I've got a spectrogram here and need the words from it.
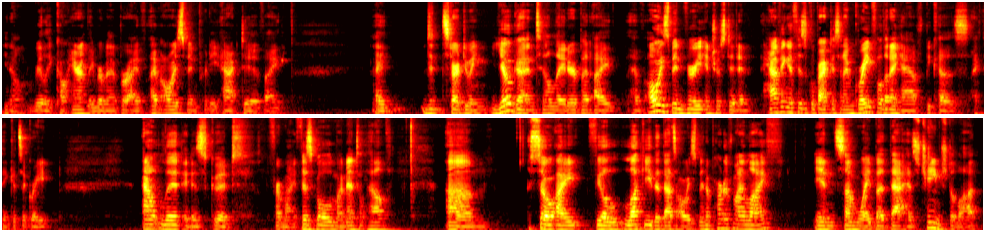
you know really coherently remember i've, I've always been pretty active i i didn't start doing yoga until later, but I have always been very interested in having a physical practice, and I'm grateful that I have because I think it's a great outlet. It is good for my physical, my mental health. Um, so I feel lucky that that's always been a part of my life in some way, but that has changed a lot.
